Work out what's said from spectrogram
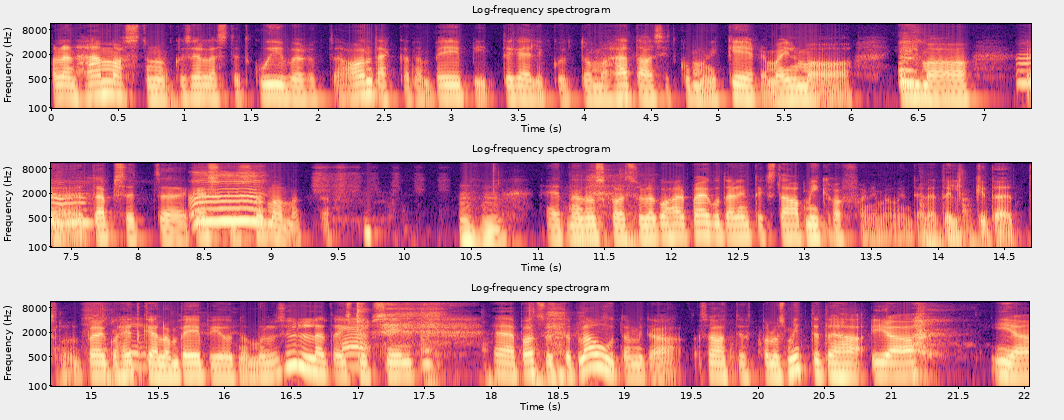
ma olen hämmastunud ka sellest, et kuivõrd andekad on beebid tegelikult oma hädasid kommunikeerima ilma, ilma äh, täpset äh, käsklust omamata mm. -hmm et nad oskavad sulle kohe, praegu ta näiteks tahab mikrofoni, ma võin teile tõlkida, et praegu hetkel on beebi jõudnud mulle sülle, ta istub siin, äh, patsutab lauda, mida saatejuht palus mitte teha ja, ja,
